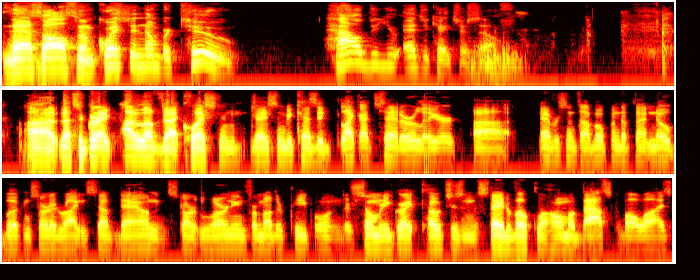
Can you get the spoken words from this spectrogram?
that's awesome. Question number two: How do you educate yourself? Uh, that's a great. I love that question, Jason, because it, like I said earlier, uh, ever since I've opened up that notebook and started writing stuff down and start learning from other people, and there's so many great coaches in the state of Oklahoma, basketball wise,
